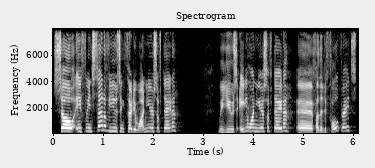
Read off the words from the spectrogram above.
So if we, instead of using 31 years of data, we use 81 years of data uh, for the default rates,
